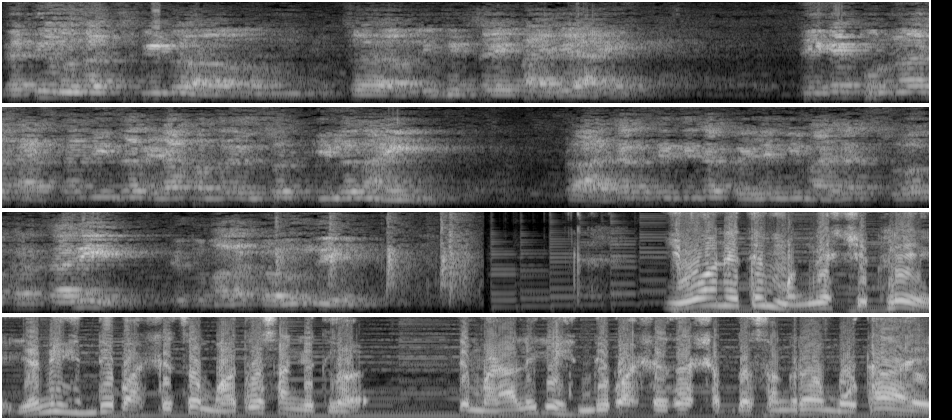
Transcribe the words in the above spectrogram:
गतिरोधक स्पीड लिमिटचं पाहिजे आहे. ते काही पूर्ण शासनाने जर या पंधरा दिवसात केलं नाही तर आचारसंहितेच्या पहिले मी माझ्या स्वखर्चाने ते तुम्हाला करून देईल युवा नेते मंगेश चिखले यांनी हिंदी भाषेचं महत्त्व सांगितलं. ते म्हणाले की हिंदी भाषेचा शब्दसंग्रह मोठा आहे.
